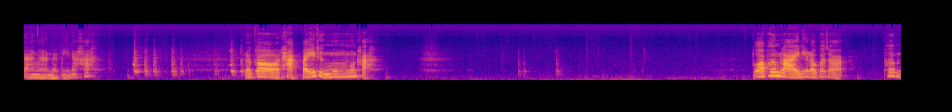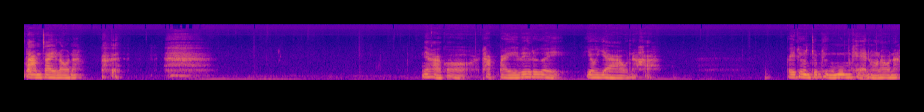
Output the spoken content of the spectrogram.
กางงานแบบนี้นะคะ แล้วก็ถักไปถึงมุมนู่นค่ะ ตัวเพิ่มลายนี่เราก็จะเพิ่มตามใจเรานะ เนี่ยค่ะก็ถักไปเรื่อยๆ ยาวๆนะคะ ไปถึงจนถึงมุมแขนของเรานะ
